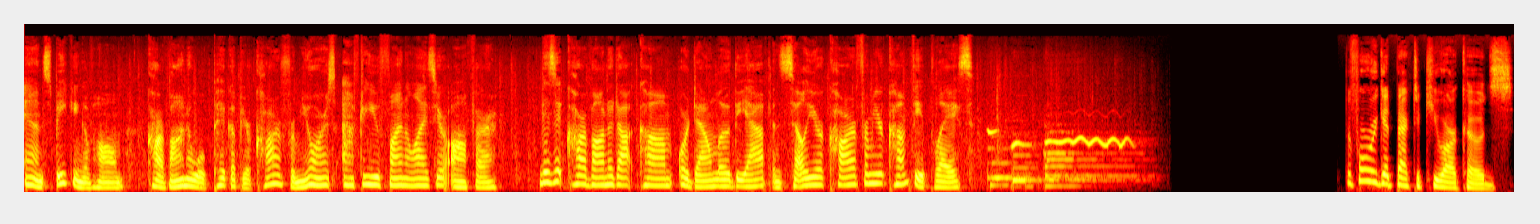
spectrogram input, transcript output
And speaking of home, Carvana will pick up your car from yours after you finalize your offer. Visit Carvana.com or download the app and sell your car from your comfy place. Before we get back to QR codes,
